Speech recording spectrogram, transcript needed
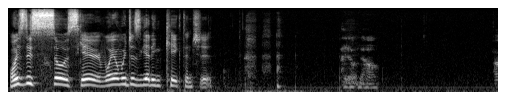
Why is this so scary? Why are we just getting kicked and shit? I don't know. Oh,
